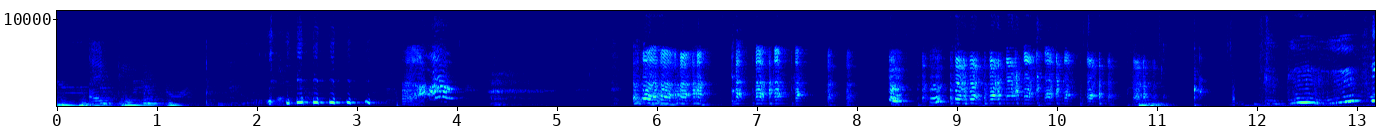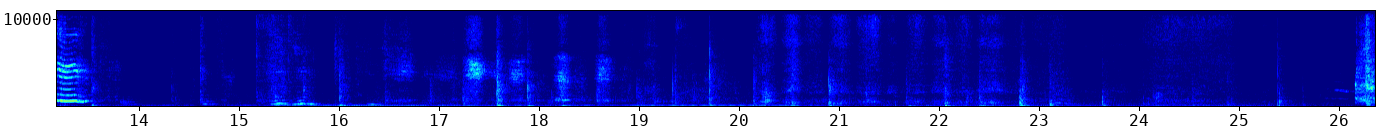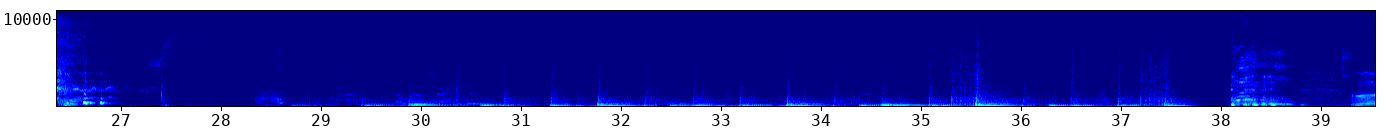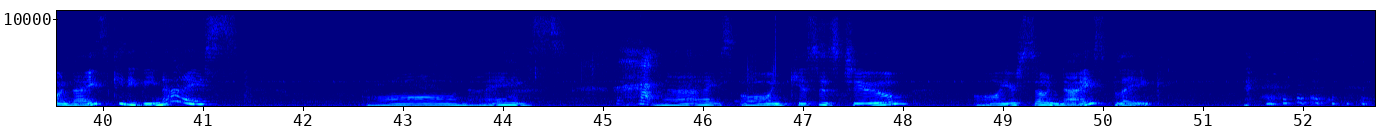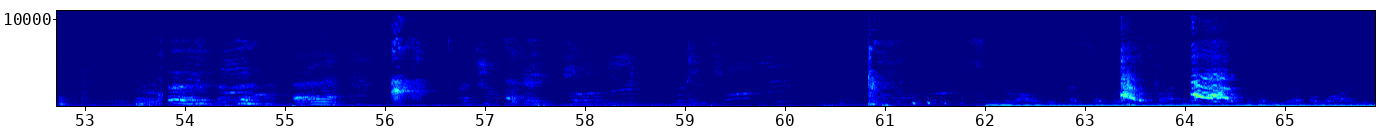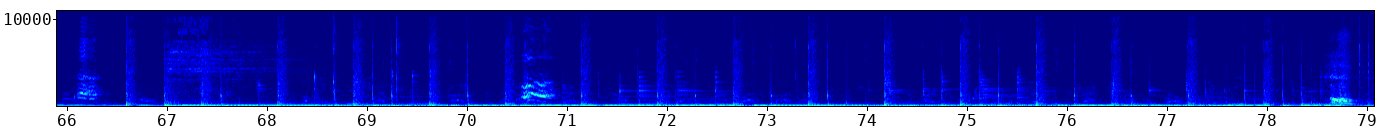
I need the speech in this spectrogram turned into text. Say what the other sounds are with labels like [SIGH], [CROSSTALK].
even Oh, nice, kitty. Be nice. Oh, nice. Nice. Oh, and kisses too. Oh, you're so nice, Blake. [LAUGHS] Oh!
